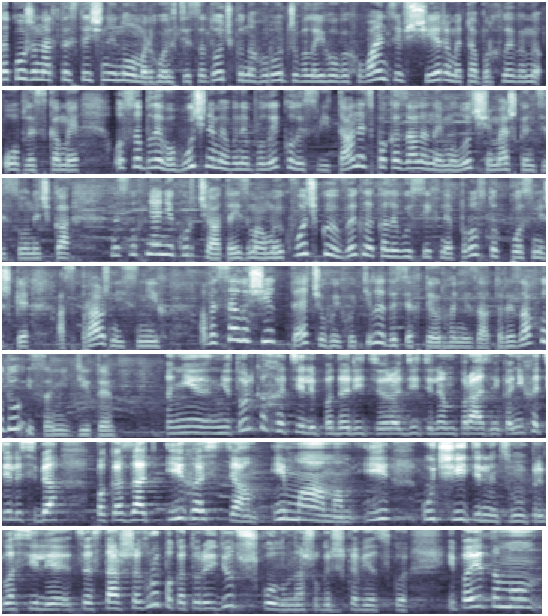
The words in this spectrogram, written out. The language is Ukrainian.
За кожен артистичний номер гості садочку нагороджували його вихованців щирими та бурхливими оплесками. Особливо гучними вони були, коли свій танець показали наймолодші мешканці сонечка. Неслухняні курчата із мамою квочкою викликали в усіх не просто посмішки, а справжній сміх. А веселощі те, чого й хотіли досягти організатори заходу і самі діти. Они не только хотели подарить родителям праздник, они хотели себя показать и гостям, и мамам, и учительницу мы пригласили. Это старшая группа, которая идет в школу в нашу Гришковецкую. И поэтому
